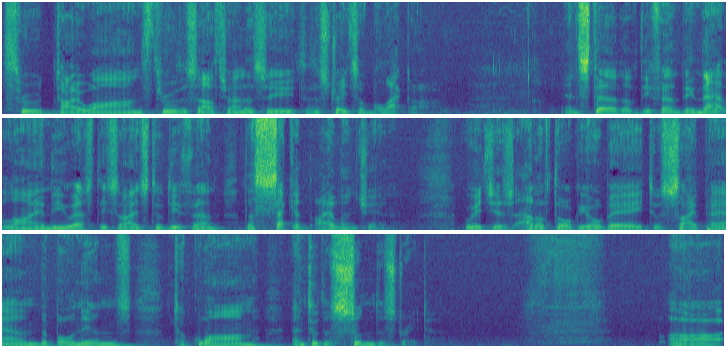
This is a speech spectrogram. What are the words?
through Taiwan, through the South China Sea to the Straits of Malacca. Instead of defending that line, the U.S. decides to defend the second island chain, which is out of Tokyo Bay to Saipan, the Bonins, to Guam and to the Sunda Strait. Uh,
